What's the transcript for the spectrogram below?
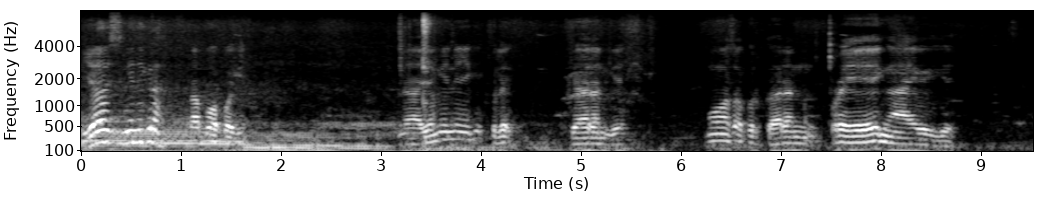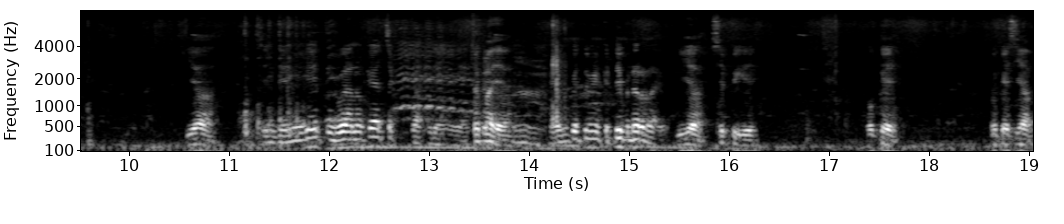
Ya, segini iki lah. Ora apa-apa iki. Nah, yang ini iki golek garan iki. Mosok gur garan pring ae iki. Ya, Sing kene iki diwa anu ke ceklek ya. cek lah ya. Hmm, kalau ketunge gede bener ora. Iya, sip iki. Oke. Oke, siap.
